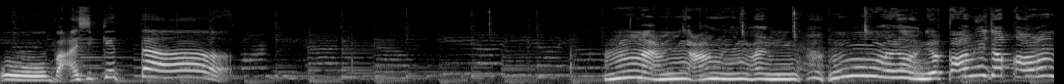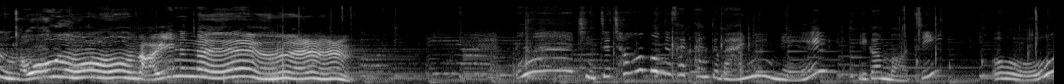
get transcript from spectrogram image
오, 맛있겠다. 음, 음, 음, 음, 음, 이게 껌이다, 껌. 오. 음. 우와 진짜 처음 보는 사탕도 많이 있네. 이건 뭐지? 오,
